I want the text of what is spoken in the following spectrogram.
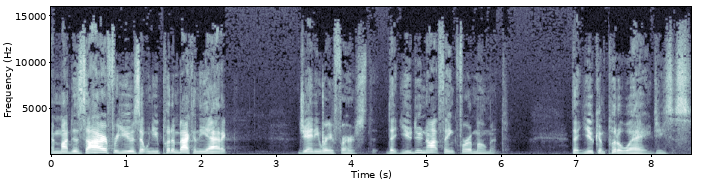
And my desire for you is that when you put them back in the attic January 1st, that you do not think for a moment that you can put away Jesus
